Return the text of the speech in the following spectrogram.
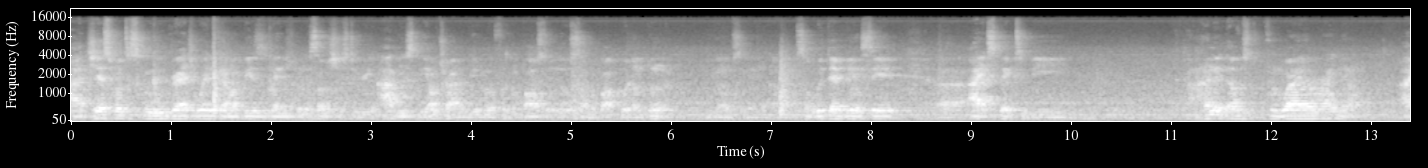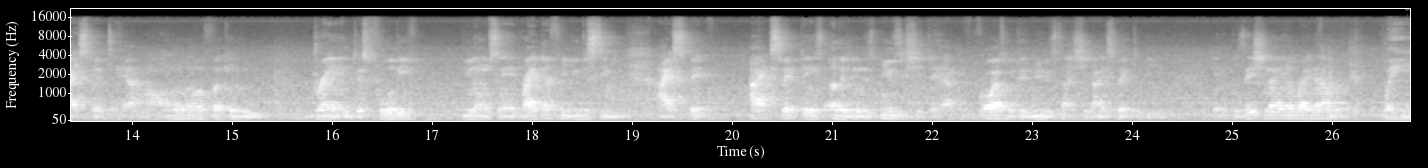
I just went to school, graduated, got my business management associate's degree. Obviously, I'm trying to be a motherfucking boss and know something about what I'm doing. You know what I'm saying? Um, so with that being said, uh, I expect to be 100 levels from where I am right now I expect to have my own motherfucking brand just fully, you know what I'm saying, right there for you to see. I expect I expect things other than this music shit to happen. As far as with this music type shit, I expect to be in the position I am right now, but way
